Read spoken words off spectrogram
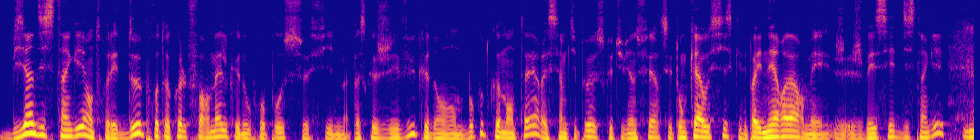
bien distinguer entre les deux protocoles formels que nous propose ce film. Parce que j'ai vu que dans beaucoup de commentaires, et c'est un petit peu ce que tu viens de faire, c'est ton cas aussi, ce qui n'est pas une erreur, mais je, je vais essayer de distinguer. Mm.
